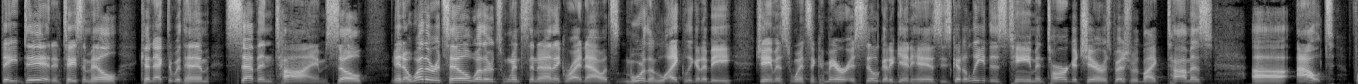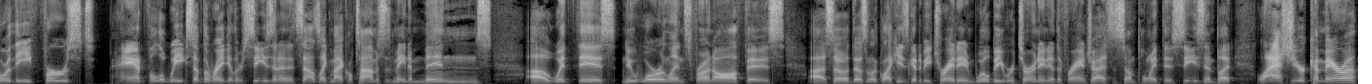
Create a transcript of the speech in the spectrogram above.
they did and Taysom Hill connected with him seven times. So you know whether it's Hill whether it's Winston and I think right now it's more than likely going to be Jameis Winston. Kamara is still going to get his. He's going to lead this team in target share especially with Mike Thomas uh, out for the first handful of weeks of the regular season and it sounds like Michael Thomas has made amends uh, with this New Orleans front office. Uh, so it doesn't look like he's going to be traded and will be returning to the franchise at some point this season. But last year Kamara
